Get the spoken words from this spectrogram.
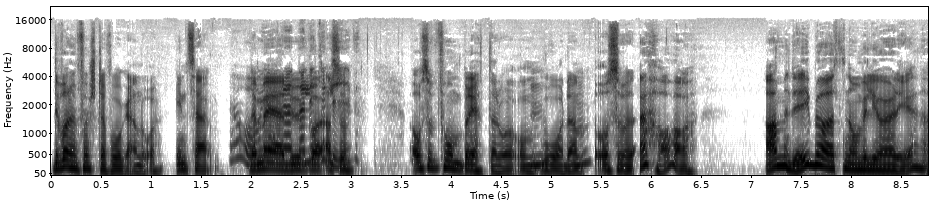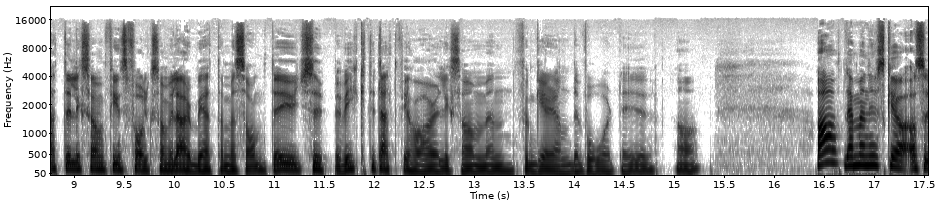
Det var den första frågan då. Inte så här, Ja, vem är du? Bara, alltså, och så får hon berätta då om Mm, vården och så, jaha. Ja men det är bra att någon vill göra det, att det liksom finns folk som vill arbeta med sånt. Det är ju superviktigt att vi har liksom en fungerande vård. Det är ju, ja. Ja, nej men hur ska jag, alltså,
